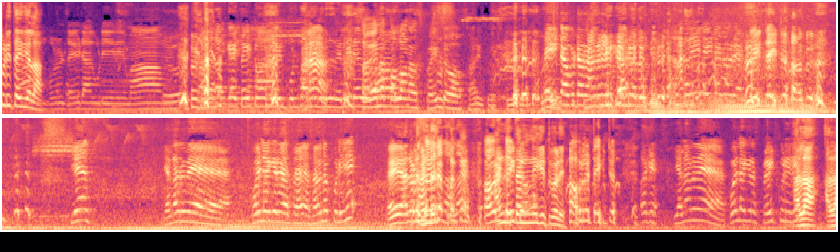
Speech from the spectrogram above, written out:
ಕುಡಿತಾ ಇದೆಯಲ್ಲ. ಫುಲ್ ಟೈಟ್ ಆಗ್ಬಿಡಿ ನಿಮ್ಮ ಟೈಟ್ ಫುಲ್ ಸವೆನ್ ಅಪ್ ಅಲ್ಲ ನಾವು ಸ್ಪ್ರೈಟ್ ಟೈಟ್ ಆಗ್ಬಿಟ್ಟವ್ರೆ. ಎಲ್ಲರೂ ಆಗಿರೋ ಸೆವೆನ್ ಅಪ್ ಕುಡಿ. ಅಂಡು ತಣ್ಣಗೆ ಇಟ್ಕೊಳ್ಳಿ ಅವ್ರ ಟೈಟ್ ಓಕೆ ಎಲ್ಲರೂ ಕೋಲ್ಡ್ ಆಗಿರೋ ಸ್ಪ್ರೈಟ್ ಕುಡಿ ಅಲ್ಲ ಅಲ್ಲ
